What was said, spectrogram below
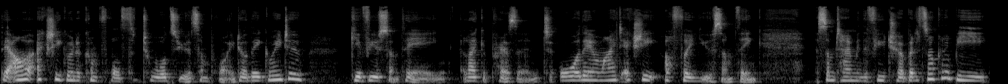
they are actually going to come forth towards you at some point, or they're going to give you something like a present, or they might actually offer you something sometime in the future, but it's not going to be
